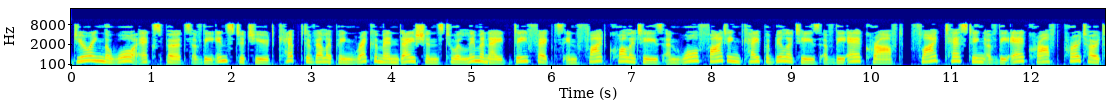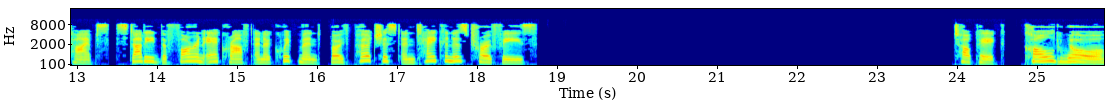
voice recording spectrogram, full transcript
During the war experts of the institute kept developing recommendations to eliminate defects in flight qualities and war-fighting capabilities of the aircraft, flight testing of the aircraft prototypes, studied the foreign aircraft and equipment, both purchased and taken as trophies. Cold War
